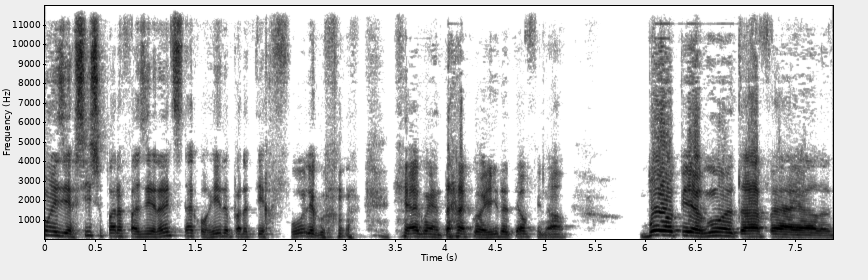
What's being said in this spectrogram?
um exercício para fazer antes da corrida para ter fôlego e aguentar a corrida até o final? Boa pergunta, Rafaela.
